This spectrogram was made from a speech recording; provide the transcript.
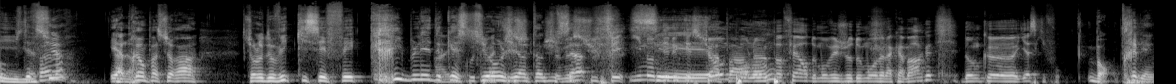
Oui, bien sûr. Et Alors. après, on passera sur Ludovic qui s'est fait cribler de Ah, questions. J'ai entendu je ça. me suis fait inonder de questions pour ne pas faire de mauvais jeux de mots avec la Camargue. Donc, euh, il y a ce qu'il faut. Bon, très bien.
